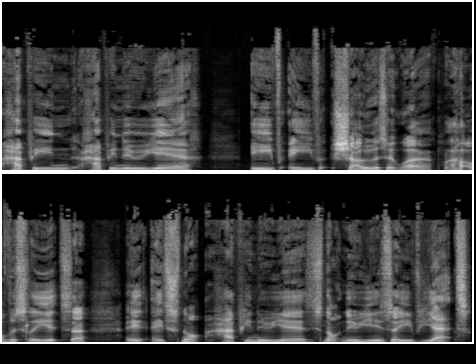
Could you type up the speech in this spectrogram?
happy Happy New Year Eve Eve show, as it were. Obviously, it's uh, it, it's not Happy New Year. It's not New Year's Eve yet.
